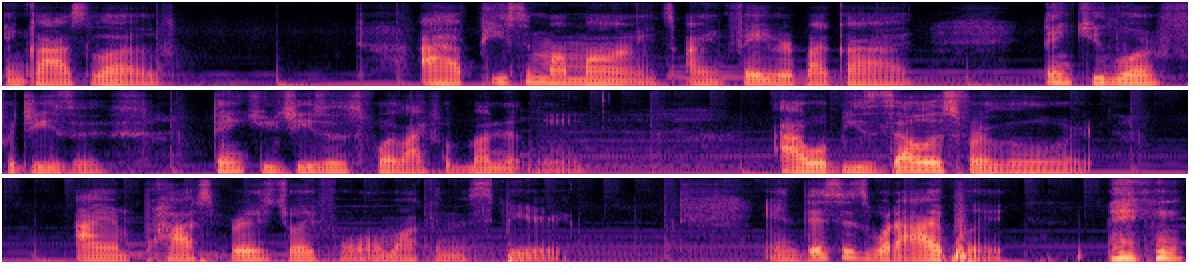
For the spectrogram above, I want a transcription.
and God's love. I have peace in my mind. I am favored by God. Thank you, Lord, for Jesus. Thank you, Jesus, for life abundantly. I will be zealous for the Lord. I am prosperous, joyful, and walk in the Spirit. And this is what I put.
